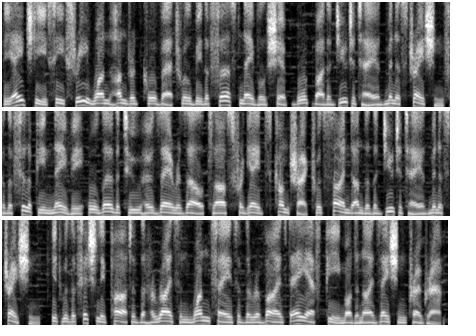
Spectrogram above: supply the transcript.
The HDC-3-100 Corvette will be the first naval ship bought by the Duterte administration for the Philippine Navy, although the two Jose Rizal-class frigates contract was signed under the Duterte administration, it was officially part of the Horizon 1 phase of the revised AFP modernization program.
